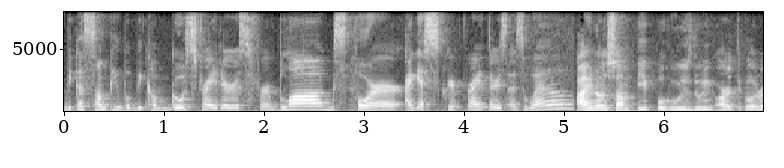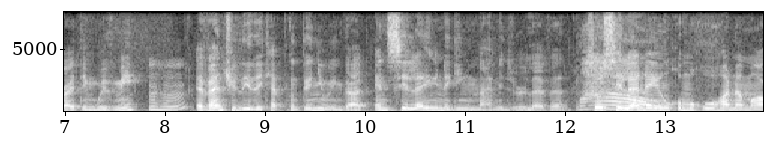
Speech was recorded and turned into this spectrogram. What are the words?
because some people become ghostwriters for blogs, for I guess script writers as well. I know some people who is doing article writing with me. Mm-hmm. Eventually, they kept continuing that and sila yung naging manager level. wow. So sila na yung kumukuha ng mga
